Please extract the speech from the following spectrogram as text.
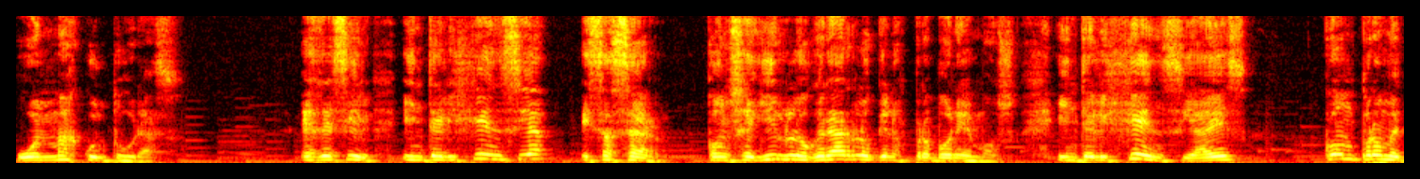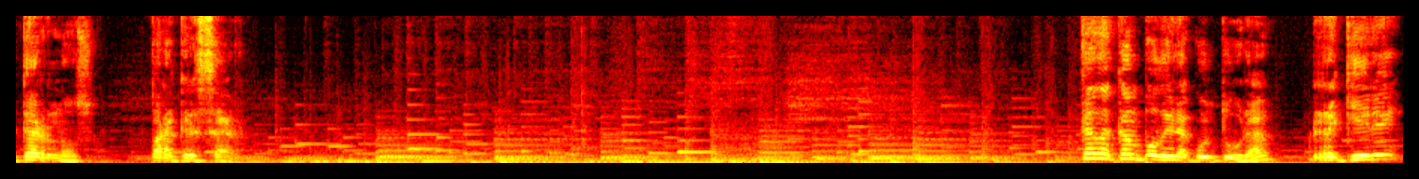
o en más culturas. Es decir, inteligencia es hacer, conseguir lograr lo que nos proponemos. Inteligencia es comprometernos para crecer. Cada campo de la cultura requiere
